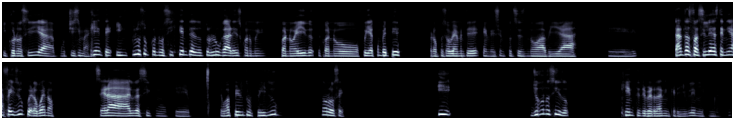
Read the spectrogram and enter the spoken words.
y conocí a muchísima gente. Incluso conocí gente de otros lugares cuando, me, cuando, he ido, cuando fui a competir, pero pues obviamente en ese entonces no había eh, tantas facilidades, tenía Facebook, pero bueno, era algo así como que, ¿te voy a pedir tu Facebook? No lo sé. Y yo he conocido gente de verdad increíble en el gimnasio.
